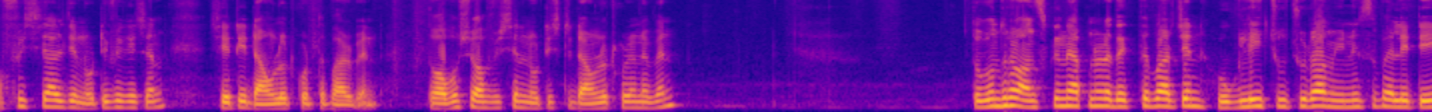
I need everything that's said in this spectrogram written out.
অফিসিয়াল যে নোটিফিকেশান সেটি ডাউনলোড করতে পারবেন। তো অবশ্যই অফিসিয়াল নোটিশটি ডাউনলোড করে নেবেন। তো বন্ধুরা অনস্ক্রিনে আপনারা দেখতে পাচ্ছেন Hooghly Chuchura municipality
